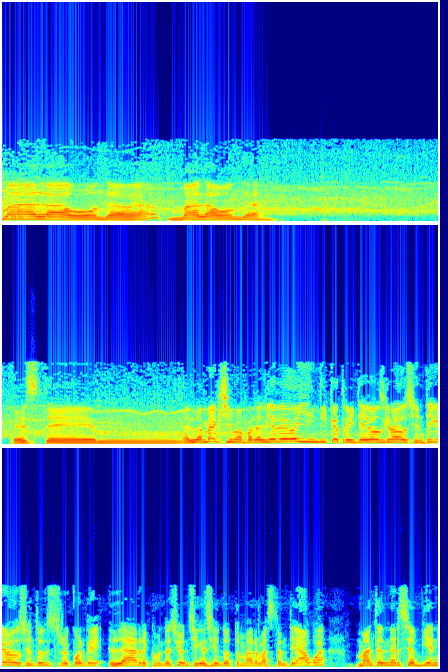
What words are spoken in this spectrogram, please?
Mala onda, ¿verdad? Mala onda. Este, mm, la máxima para el día de hoy indica 32 grados centígrados, entonces recuerde, la recomendación sigue siendo tomar bastante agua, mantenerse bien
